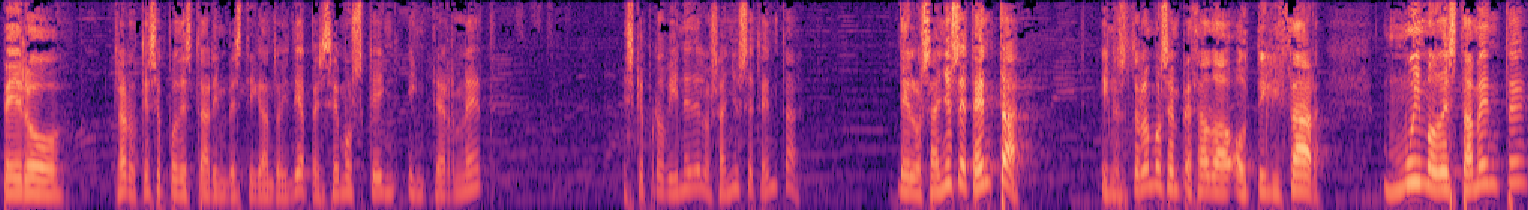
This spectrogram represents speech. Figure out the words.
Pero, claro, ¿qué se puede estar investigando hoy en día? Pensemos que Internet es que proviene de los años 70. De los años 70. Y nosotros lo hemos empezado a utilizar muy modestamente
